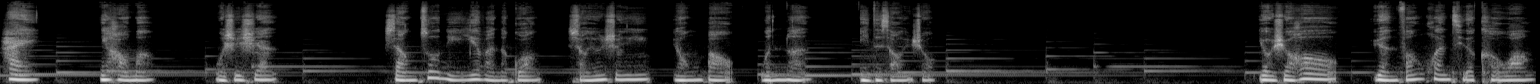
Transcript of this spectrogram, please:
嗨，你好吗？我是山，想做你夜晚的光，想用声音拥抱温暖你的小宇宙。有时候，远方唤起的渴望，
